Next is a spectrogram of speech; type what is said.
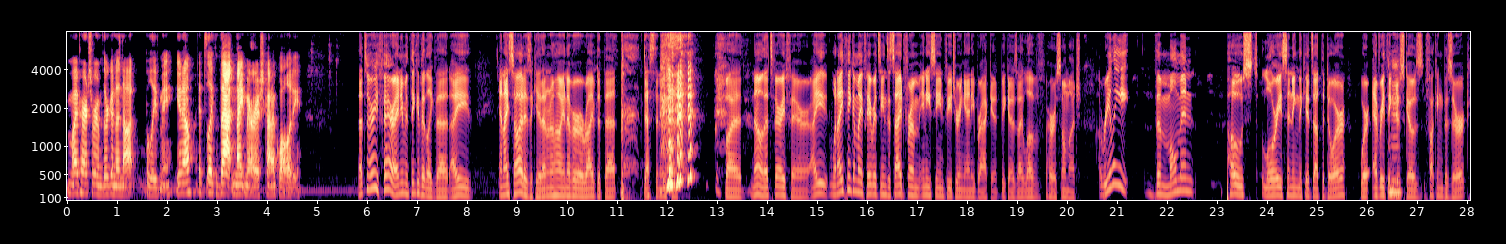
my parents' room they're going to not believe me, you know? It's like that nightmarish kind of quality. That's very fair. I didn't even think of it like that. I and I saw it as a kid. I don't know how I never arrived at that destination. but no, that's very fair. I when I think of my favorite scenes, aside from any scene featuring Annie Brackett, because I love her so much, really the moment post Laurie sending the kids out the door, where everything Mhm. just goes fucking berserk.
